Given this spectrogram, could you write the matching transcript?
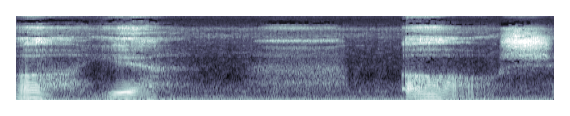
Oh, yeah. Oh, shit.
